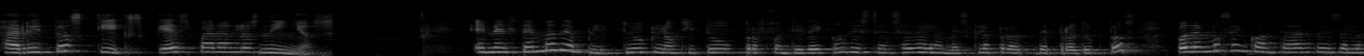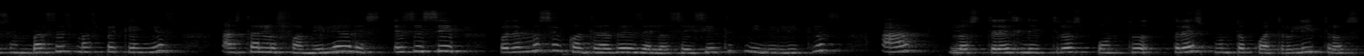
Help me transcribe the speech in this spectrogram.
jarritos kicks, que es para los niños. En el tema de amplitud, longitud, profundidad y consistencia de la mezcla de productos, podemos encontrar desde los envases más pequeños hasta los familiares, es decir, podemos encontrar desde los 600 mililitros a los 3 litros, 3.4 litros.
